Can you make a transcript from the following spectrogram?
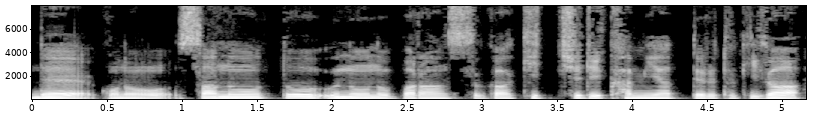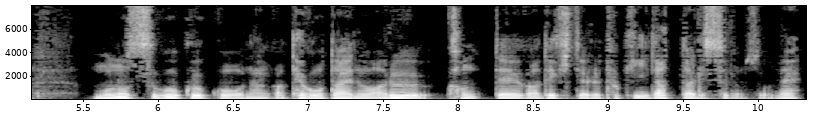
で、この左脳と右脳のバランスがきっちり噛み合ってる時が、ものすごくこうなんか手応えのある鑑定ができてる時だったりするんですよね。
